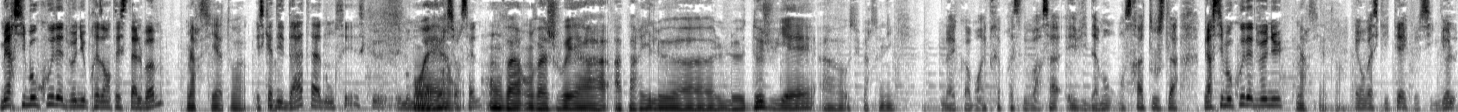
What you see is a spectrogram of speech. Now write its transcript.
Merci beaucoup d'être venu présenter cet album. Merci à toi. Est-ce qu'il y a des dates à annoncer? Est-ce que des moments ouais, à sur scène? On va on va jouer à, Paris le, euh, 2 juillet euh, au Supersonic. D'accord, bon, on est très pressé de voir ça, évidemment, on sera tous là. Merci beaucoup d'être venu. Merci à toi. Et on va se quitter avec le single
